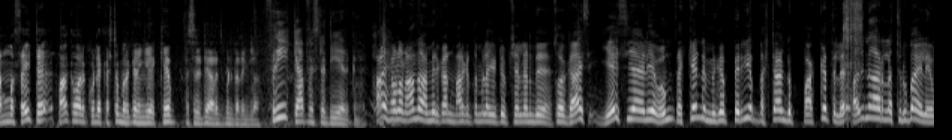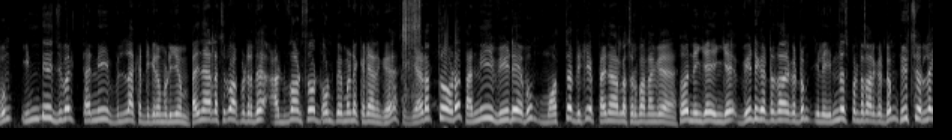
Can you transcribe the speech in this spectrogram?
நம்ம சைட்டை பார்க்க வரக்கூடிய கஸ்டமருக்கு நீங்கள் கேப் ஃபெசிலிட்டி அரேஞ்ச் பண்ணி தரீங்களா? ஃப்ரீ கேப் ஃபெசிலிட்டியே இருக்குண்ணா ஹாய் ஹலோ நான் தான் அமீர் கான் மார்க்கெட் தமிழா யூடியூப் சேனல்ல இருந்து. ஸோ காய்ஸ் ஏசியாவிலேயும் செகண்ட் மிகப்பெரிய பஸ் ஸ்டாண்டு பக்கத்தில் பதினாறு லட்சம் ரூபாயிலேயும் இண்டிவிஜுவல் தனி வில்லா கட்டிக்கிற முடியும். பதினாறு லட்சம் ரூபாய் அப்படின்றது அட்வான்ஸோ டவுன் பேமெண்ட்டே கிடையாதுங்க. இடத்தோட தனி வீடேவும் மொத்தத்துக்கு பதினாறு லட்சம் ரூபாய் தாங்க. ஸோ நீங்க இங்க வீடு கட்டுறதா இருக்கட்டும் இல்ல இன்வெஸ்ட் பண்றதா இருக்கட்டும் ஃபியூச்சர்ல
